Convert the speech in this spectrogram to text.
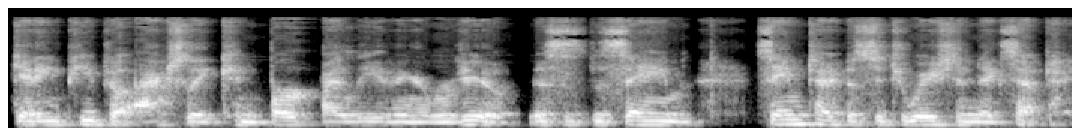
getting people actually convert by leaving a review. This is the same same type of situation, except I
